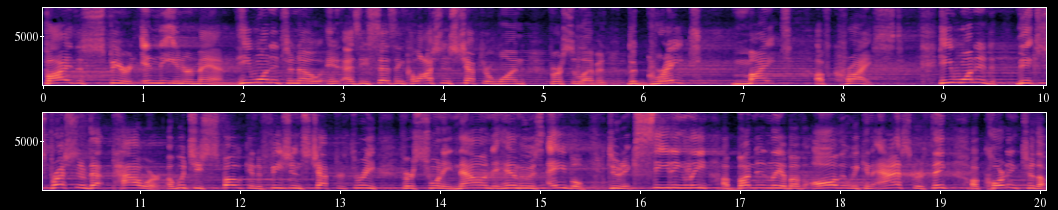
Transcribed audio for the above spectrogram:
by the Spirit in the inner man. He wanted to know, as he says in Colossians chapter 1, verse 11, the great might of Christ. He wanted the expression of that power of which he spoke in Ephesians chapter 3, verse 20. Now unto him who is able to do exceedingly abundantly above all that we can ask or think, according to the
